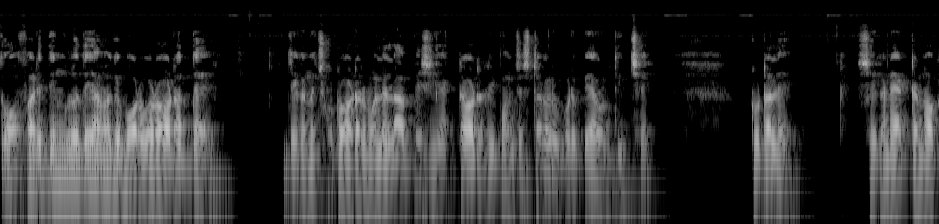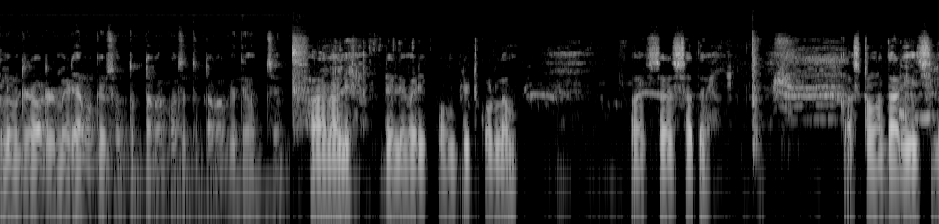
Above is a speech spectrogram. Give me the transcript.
তো অফারের দিনগুলোতেই আমাকে বড় বড় অর্ডার দেয়। যেখানে ছোটো অর্ডার মালে লাভ বেশি, একটা অর্ডারই পঞ্চাশ টাকার উপরে পে আউট দিচ্ছে টোটালে সেখানে একটা ন কিলোমিটার অর্ডার মেরে আমাকে সত্তর টাকা, পঁচাত্তর টাকা পেতে হচ্ছে। ফাইনালি ডেলিভারি কমপ্লিট করলাম। ফাইভ স্টারের সাথে কাস্টমার দাঁড়িয়েই ছিল।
